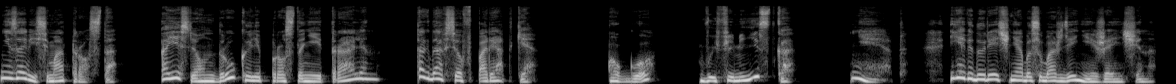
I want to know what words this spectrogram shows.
независимо от роста. А если он друг или просто нейтрален, тогда все в порядке. Ого, вы феминистка? Нет, я веду речь не об освобождении женщин.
